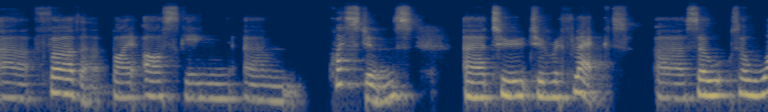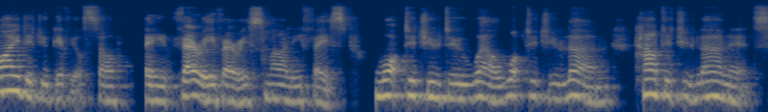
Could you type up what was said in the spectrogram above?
uh, further by asking um, questions uh, to to reflect. Uh, so so why did you give yourself a very very smiley face? What did you do well? What did you learn? How did you learn it?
